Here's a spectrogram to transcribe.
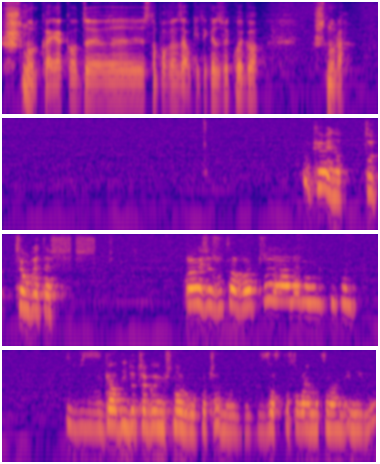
sznurka, jak od e, stopowiązałki, takiego zwykłego sznura. Okej, no to ciągle też trochę się rzuca w oczy, ale no, no zgadnij do czego im sznur był potrzebny. Zastosowałem emocjonalnie milion.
